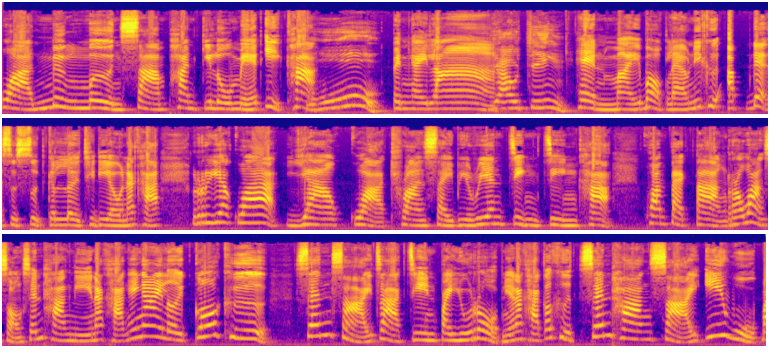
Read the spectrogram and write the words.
กว่า 13,000 กิโลเมตรอีกค่ะ โอ้โหเป็นไงล่ะ ยาวจริง เห็นไหมบอกแล้วนี่คืออัปเดตสุดๆ กันเลยทีเดียวนะคะ เรียกว่ายาวกว่าทรานไซบีเรียนจริง ๆ ค่ะ ความแตกต่างระหว่าง 2 เส้นทางนี้นะคะ ง่าย ๆ เลยก็คือ เส้นสายจากจีนไปยุโรปเนี่ยนะคะก็คือเส้นทางสายอี้หวูไป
